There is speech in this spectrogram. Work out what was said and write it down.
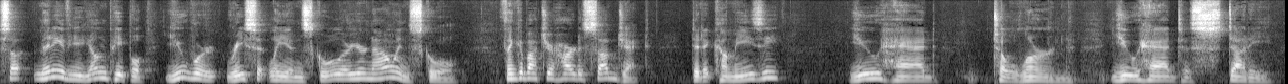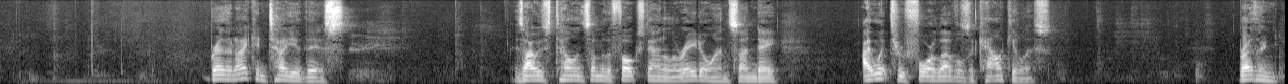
So many of you young people, you were recently in school or you're now in school. Think about your hardest subject. Did it come easy? You had to learn. You had to study. Brethren, I can tell you this. As I was telling some of the folks down in Laredo on Sunday, I went through four levels of calculus. Brethren,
